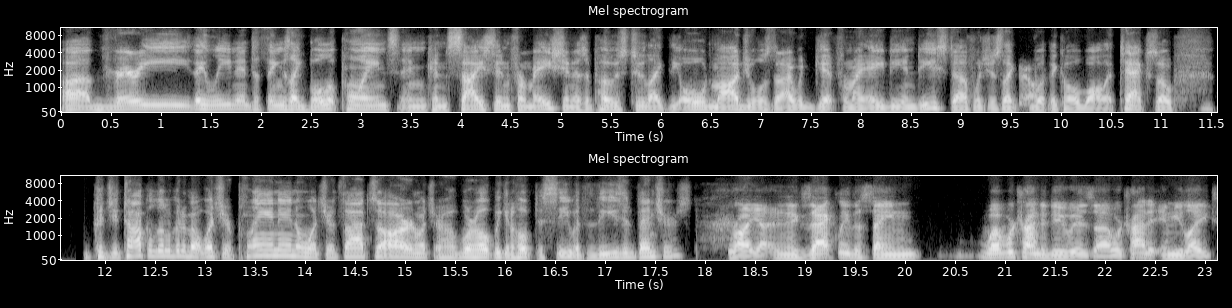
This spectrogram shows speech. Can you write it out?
Uh, very, they lean into things like bullet points and concise information as opposed to like the old modules that I would get for my AD&D stuff, which is like yeah. what they call wallet text. So, could you talk a little bit about what you're planning and what your thoughts are and what you're we're hope we can hope to see with these adventures? Right. Yeah. And exactly the same what we're trying to do is uh, we're trying to emulate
